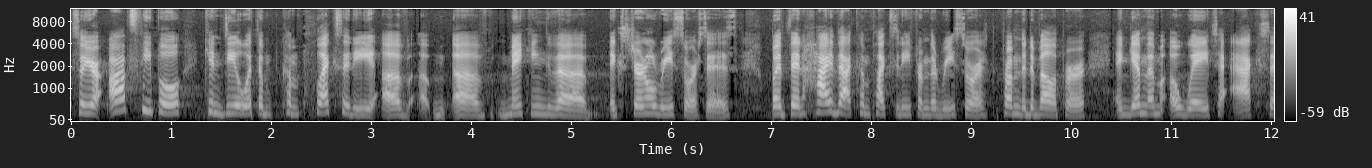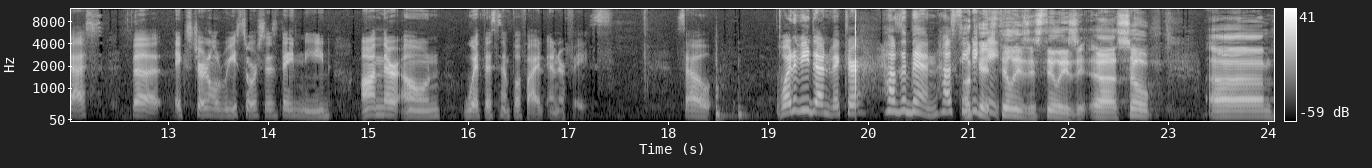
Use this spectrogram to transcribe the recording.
So your ops people can deal with the complexity of, of making the external resources, but then hide that complexity from the resource, from the developer and give them a way to access the external resources they need on their own with a simplified interface. So what have you done, Viktor? How's it been? How's CDK? Okay, still easy, still easy. Uh, so, um,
